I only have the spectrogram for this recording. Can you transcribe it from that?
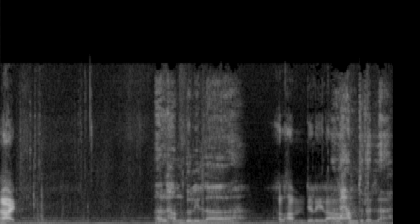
All right. Alhamdulillah. Alhamdulillah. Alhamdulillah.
